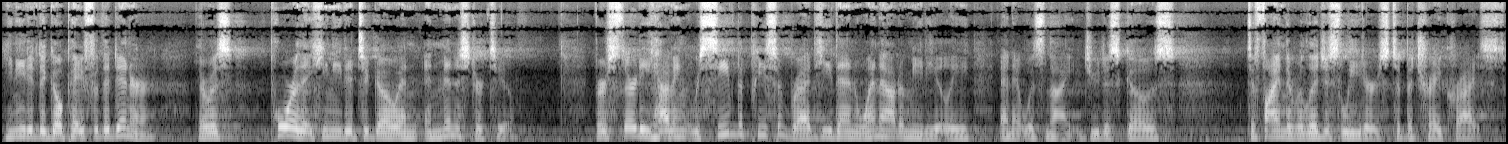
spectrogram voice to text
He needed to go pay for the dinner. There was poor that he needed to go and, and minister to. Verse 30 Having received the piece of bread, he then went out immediately, and it was night. Judas goes to find the religious leaders to betray Christ.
